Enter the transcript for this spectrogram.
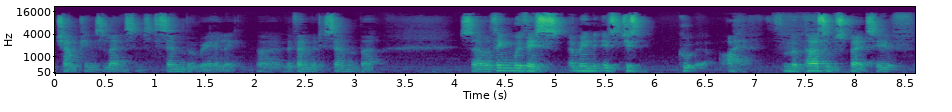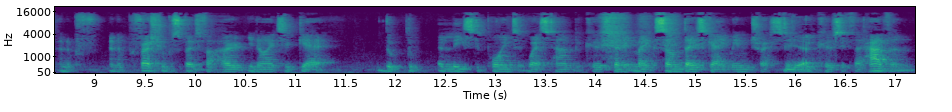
champions elect since December, really, uh, November, December. So I think with this, I mean, it's just I, from a personal perspective and a, and a professional perspective. I hope United get the, the, at least a point at West Ham because then it makes Sunday's game interesting. Yeah. Because if they haven't,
